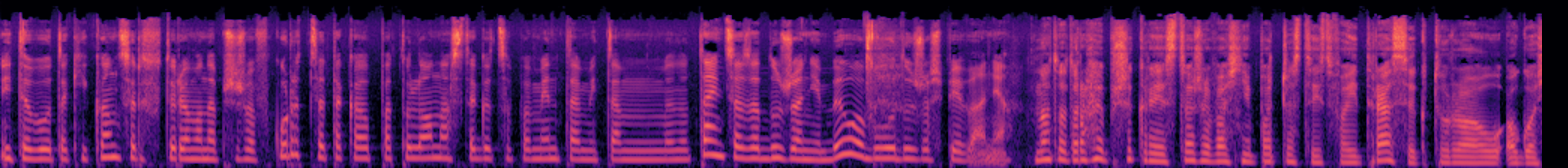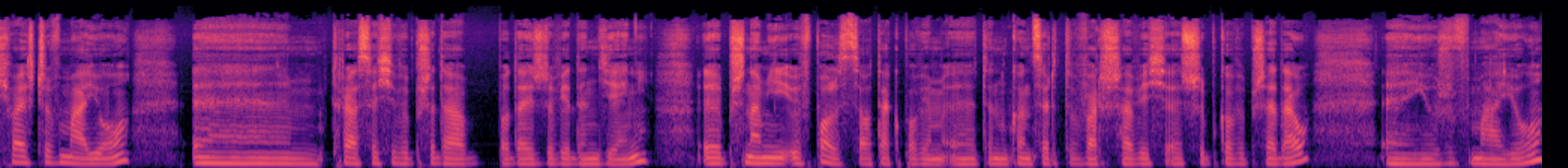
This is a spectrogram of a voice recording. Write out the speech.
I to był taki koncert, w którym ona przyszła w kurtce, taka opatulona, z tego co pamiętam, i tam no, tańca za dużo nie było, było dużo śpiewania. No to trochę przykre jest to, że właśnie podczas tej twojej trasy, którą ogłosiła jeszcze w maju, trasa się wyprzedała bodajże w jeden dzień, e, przynajmniej w Polsce, o tak powiem, e, ten koncert w Warszawie się szybko wyprzedał, e, już w maju,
